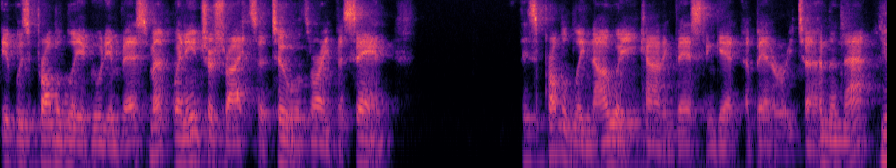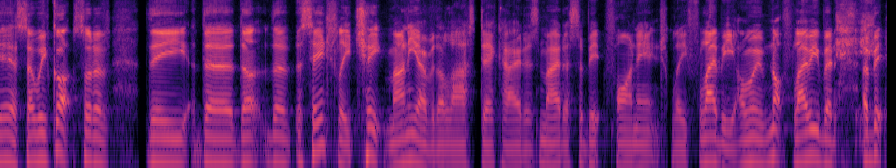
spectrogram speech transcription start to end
it was probably a good investment. When interest rates are two or three percent, there's probably nowhere you can't invest and get a better return than that. Yeah, so we've got sort of the the the the essentially cheap money over the last decade has made us a bit financially flabby. I mean, not flabby, but a bit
